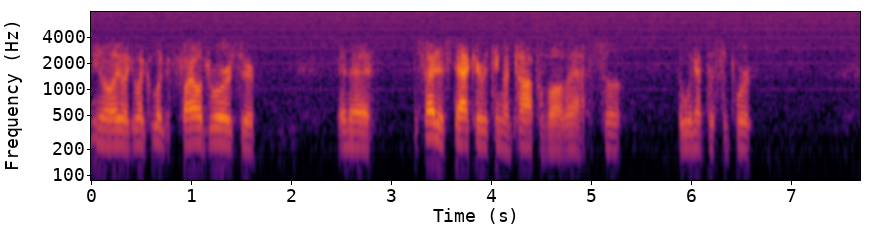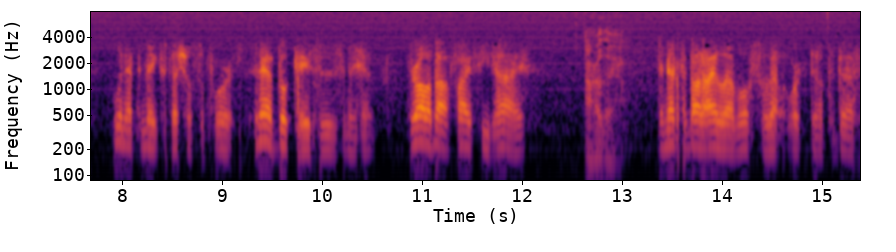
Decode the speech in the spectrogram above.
you know, like like like file drawers that are, and I decided to stack everything on top of all that, so I wouldn't have to support, wouldn't have to make special support. And I have bookcases, and I have, they're all about five feet high, Are they? and that's about eye level, so that worked out the best.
